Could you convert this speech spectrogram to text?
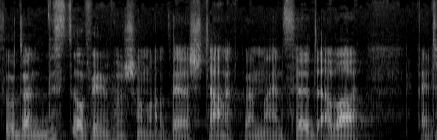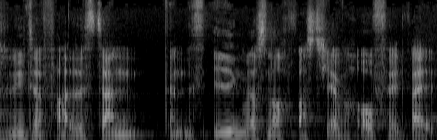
So, dann bist du auf jeden Fall schon mal sehr stark beim Mindset. Aber wenn das nicht der Fall ist, dann, dann ist irgendwas noch, was dich einfach auffällt. Weil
